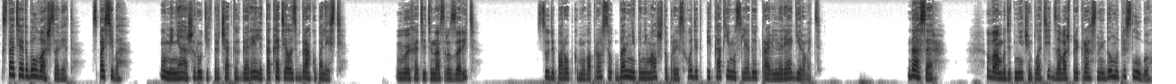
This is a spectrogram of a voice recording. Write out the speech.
Кстати, это был ваш совет. Спасибо. У меня аж руки в перчатках горели, так хотелось в драку полезть». «Вы хотите нас разорить?» Судя по робкому вопросу, Бен не понимал, что происходит и как ему следует правильно реагировать. «Да, сэр. Вам будет нечем платить за ваш прекрасный дом и прислугу,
